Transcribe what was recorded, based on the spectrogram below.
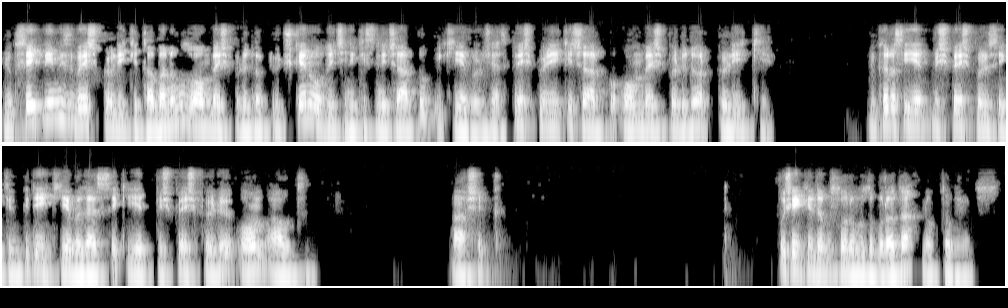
Yüksekliğimiz 5 bölü 2, tabanımız 15 bölü 4. Üçgen olduğu için ikisini çarpıp 2'ye böleceğiz. 5 bölü 2 çarpı 15 bölü 4 bölü 2. Yukarısı 75 bölü 8. Bir de 2'ye bölersek 75 bölü 16. Aşık. Bu şekilde bu sorumuzu burada noktalıyoruz.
